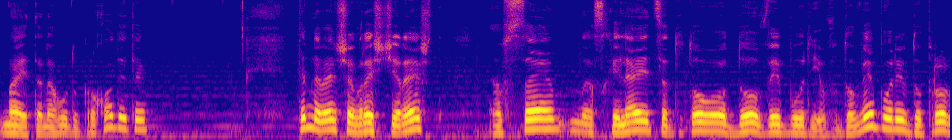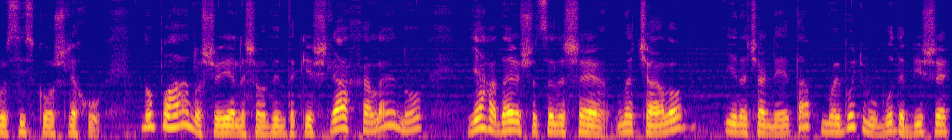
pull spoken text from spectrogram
маєте нагоду проходити. Тим не менше, врешті-решт, все схиляється до того до виборів, до виборів до проросійського шляху. Ну, погано, що є лише один такий шлях, але ну, я гадаю, що це лише начало і начальний етап, в майбутньому буде більше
